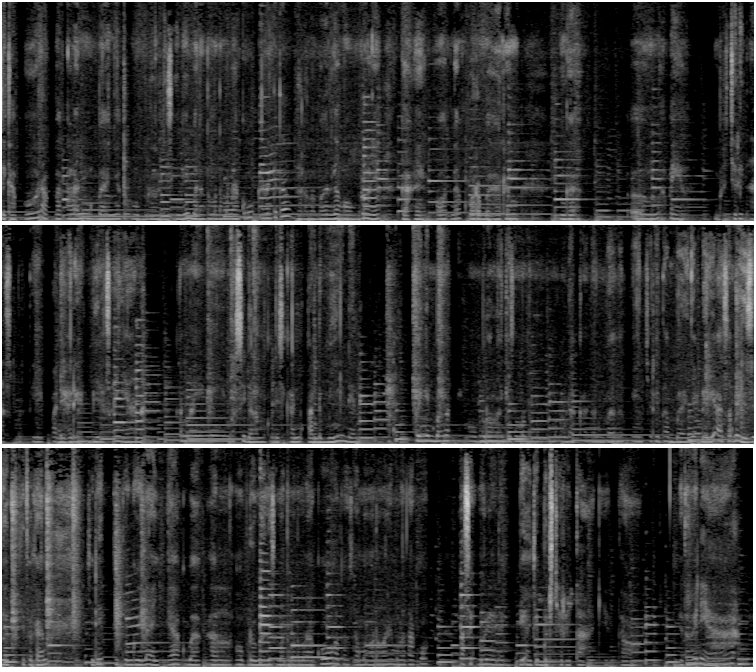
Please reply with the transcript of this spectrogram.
si Kapur aku bakalan banyak ngobrol di sini bareng teman-teman aku karena kita udah lama banget gak ngobrol ya gak hangout gak keluar bareng gak um, apa ya bercerita seperti pada hari biasanya. Nah karena ini masih dalam kondisi kan pandemi dan aku pengen banget nih ngobrol lagi sama teman-teman udah kangen banget pengen cerita banyak dari A sampai Z gitu kan. Jadi ditungguin aja aku bakal ngobrol lagi sama teman-teman aku atau sama orang-orang yang menurut aku asik banget diajak bercerita gitu. Ditungguin ya assalamualaikum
